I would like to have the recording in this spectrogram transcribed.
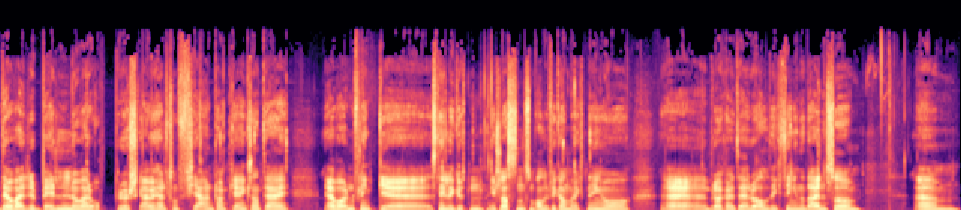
Det å være rebell og være opprørsk er jo helt sånn fjern tanke. ikke sant? Jeg, jeg var den flinke, snille gutten i klassen som aldri fikk anmerkning og eh, bra karakterer og alle de tingene der. Så um,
